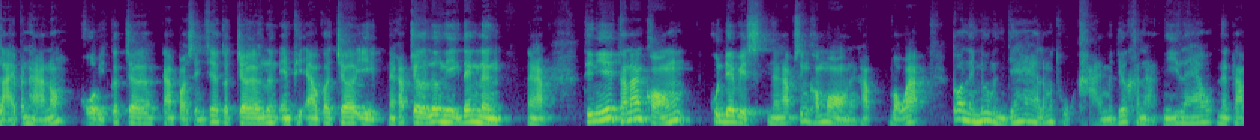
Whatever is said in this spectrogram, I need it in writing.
หลายปัญหาเนาะโควิดก็เจอการปล่อยสินเชื่อก็เจอเรื่อง NPL ก็เจออีกนะครับเจอเรื่องนี้อีกเด้งหนึ่งนะครับทีนี้ทางด้านของคุณเดวิสนะครับซึ่งเขามองนะครับบอกว่าก็ในเมื่อมันแย่แล้วมันถูกขายมาเยอะขนาดนี้แล้วนะครับ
